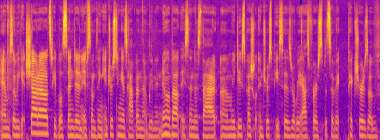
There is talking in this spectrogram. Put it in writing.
And so we get shout outs. People send in if something interesting has happened that we didn't know about, they send us that. Um, we do special interest pieces where we ask for specific pictures of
